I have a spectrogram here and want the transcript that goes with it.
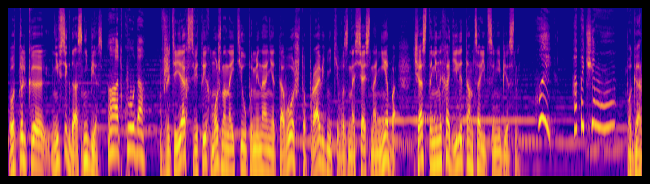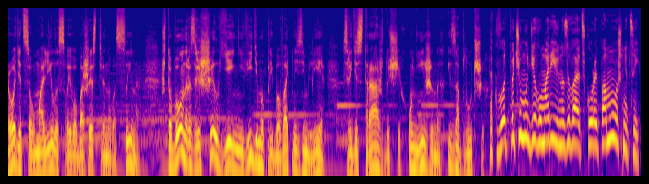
Вот только не всегда с небес А откуда? В житиях святых можно найти упоминание того, что праведники, возносясь на небо, часто не находили там Царицы Небесной. Ой, а почему? Богородица умолила своего божественного сына, чтобы он разрешил ей невидимо пребывать на земле Среди страждущих, униженных и заблудших. Так вот почему Деву Марию называют скорой помощницей.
